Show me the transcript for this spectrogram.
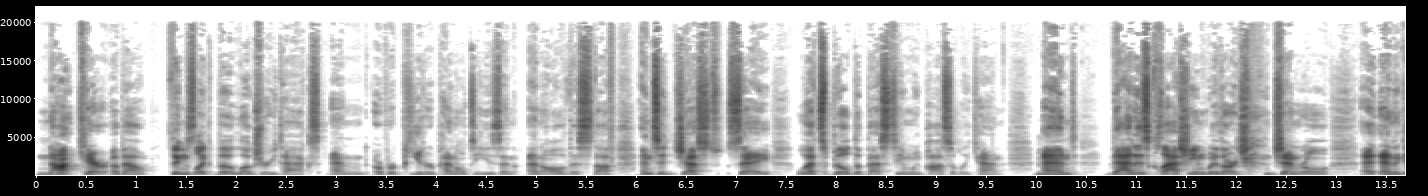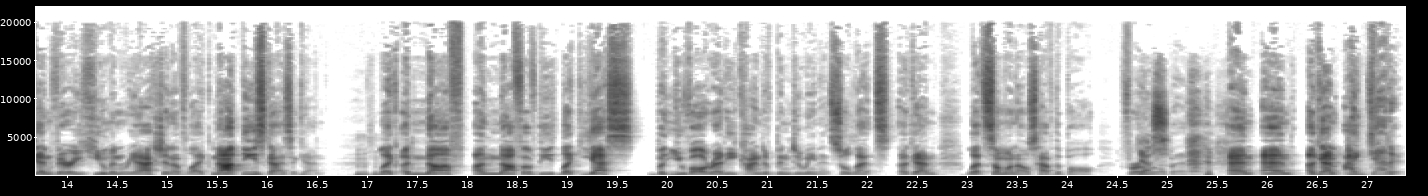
not care about things like the luxury tax and a repeater penalties and, and all of this stuff and to just say let's build the best team we possibly can mm-hmm. and that is clashing with our general and again very human reaction of like not these guys again mm-hmm. like enough enough of these like yes but you've already kind of been doing it. So let's again let someone else have the ball for a yes. little bit. and and again, I get it.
